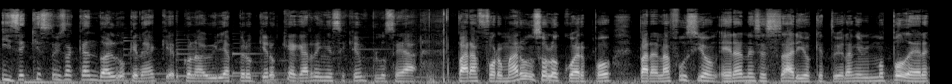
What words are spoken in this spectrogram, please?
Y sé que estoy sacando algo que nada que ver con la Biblia, pero quiero que agarren ese ejemplo. O sea, para formar un solo cuerpo, para la fusión, era necesario que tuvieran el mismo poder,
